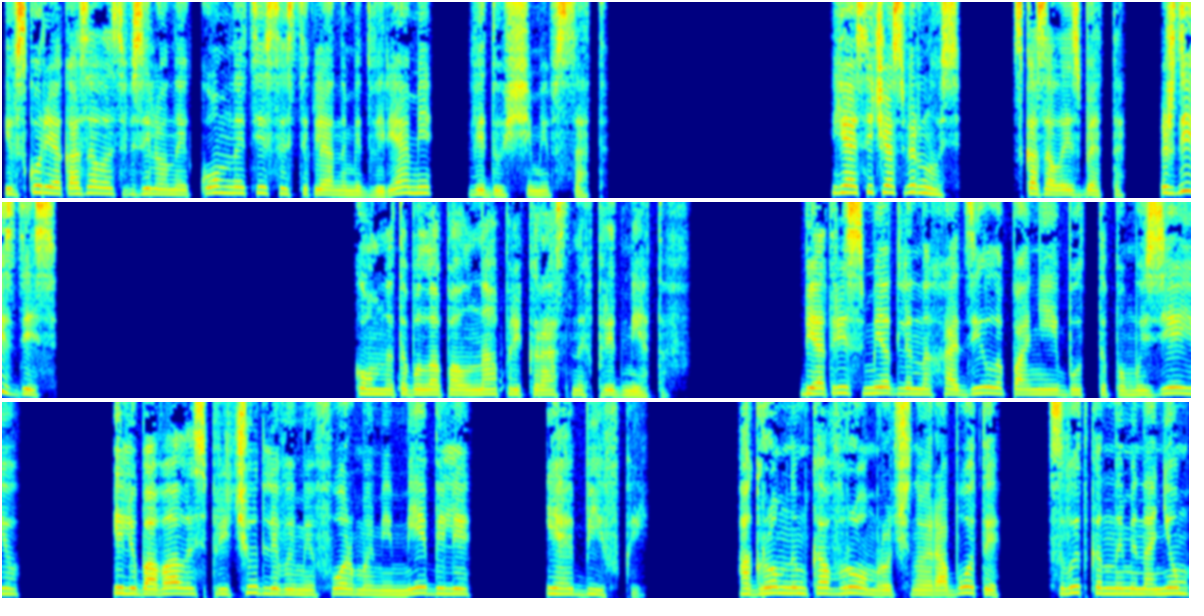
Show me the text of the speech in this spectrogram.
и вскоре оказалась в зеленой комнате со стеклянными дверями, ведущими в сад. «Я сейчас вернусь», — сказала Избетта. «Жди здесь». Комната была полна прекрасных предметов. Беатрис медленно ходила по ней, будто по музею, и любовалась причудливыми формами мебели и обивкой, огромным ковром ручной работы с вытканными на нем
